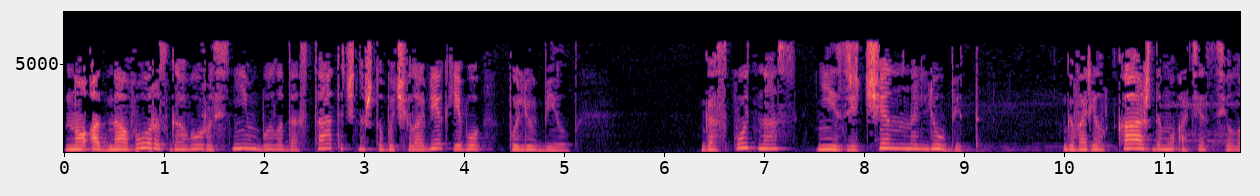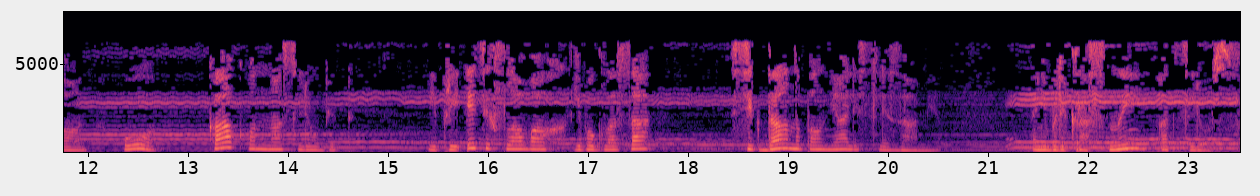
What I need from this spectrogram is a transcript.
но одного разговора с ним было достаточно, чтобы человек его полюбил. «Господь нас неизреченно любит», — говорил каждому отец Силан. «О, как Он нас любит!» И при этих словах его глаза всегда наполнялись слезами. Они были красны от слез.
